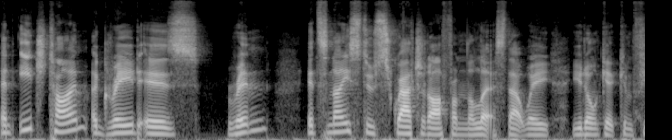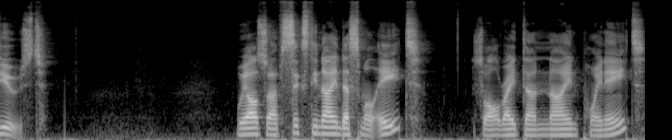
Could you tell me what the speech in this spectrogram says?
And each time a grade is written, it's nice to scratch it off from the list. That way you don't get confused. We also have 69.8. So I'll write down 9.8.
